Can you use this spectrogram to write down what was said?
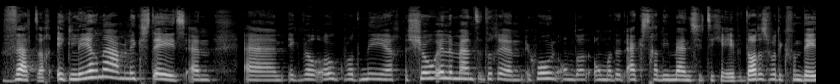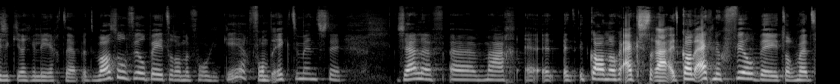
vetter. Ik leer namelijk steeds. En, en ik wil ook wat meer show-elementen erin. Gewoon om, dat, om het een extra dimensie te geven. Dat is wat ik van deze keer geleerd heb. Het was al veel beter dan de vorige keer, vond ik tenminste zelf. Uh, maar uh, het, kan nog extra. Het kan echt nog veel beter. Met,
